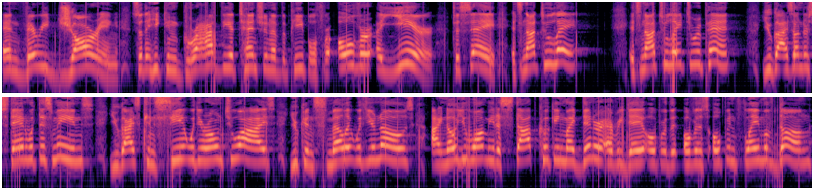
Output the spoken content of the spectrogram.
and very jarring so that he can grab the attention of the people for over a year to say, it's not too late. It's not too late to repent. You guys understand what this means. You guys can see it with your own two eyes. You can smell it with your nose. I know you want me to stop cooking my dinner every day over, the, over this open flame of dung.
